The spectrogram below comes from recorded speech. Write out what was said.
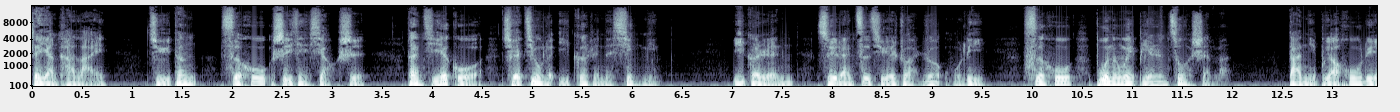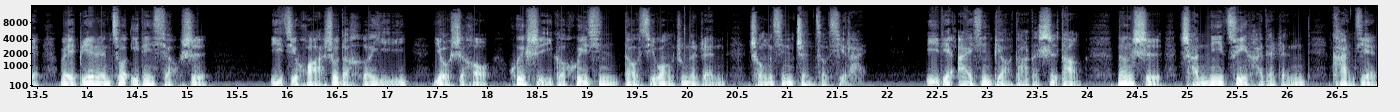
这样看来，举灯似乎是一件小事，但结果却救了一个人的性命。一个人虽然自觉软弱无力，似乎不能为别人做什么。但你不要忽略为别人做一点小事，一句话说的合宜，有时候会使一个灰心到绝望中的人重新振作起来；一点爱心表达的适当，能使沉溺醉海的人看见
